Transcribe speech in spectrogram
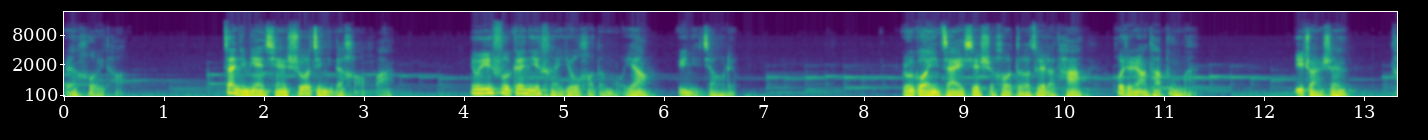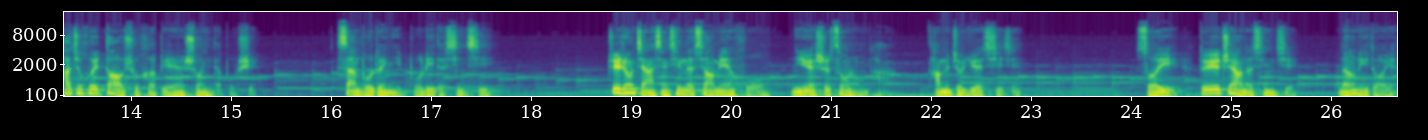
人后一套，在你面前说尽你的好话，用一副跟你很友好的模样与你交流。如果你在一些时候得罪了他，或者让他不满，一转身，他就会到处和别人说你的不是。散布对你不利的信息。这种假惺惺的笑面虎，你越是纵容他，他们就越起劲。所以，对于这样的亲戚，能离多远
